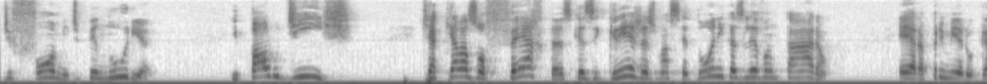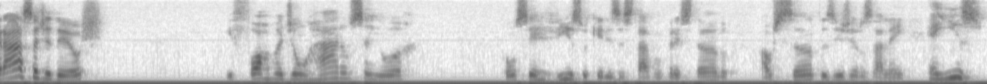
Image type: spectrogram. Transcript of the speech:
de fome, de penúria. E Paulo diz que aquelas ofertas que as igrejas macedônicas levantaram era, primeiro, graça de Deus e forma de honrar ao Senhor com o serviço que eles estavam prestando aos santos em Jerusalém. É isso.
